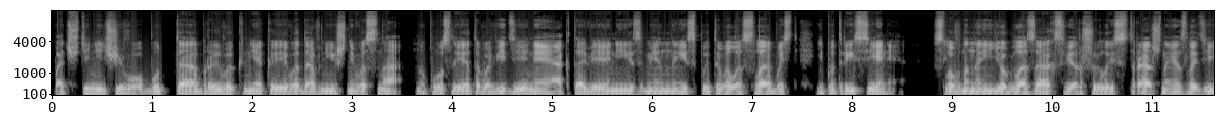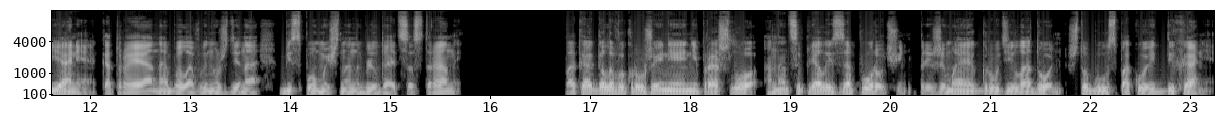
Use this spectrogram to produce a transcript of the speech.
Почти ничего, будто обрывок некоего давнишнего сна, но после этого видения Октавия неизменно испытывала слабость и потрясение, словно на ее глазах свершилось страшное злодеяние, которое она была вынуждена беспомощно наблюдать со стороны. Пока головокружение не прошло, она цеплялась за поручень, прижимая к груди ладонь, чтобы успокоить дыхание.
